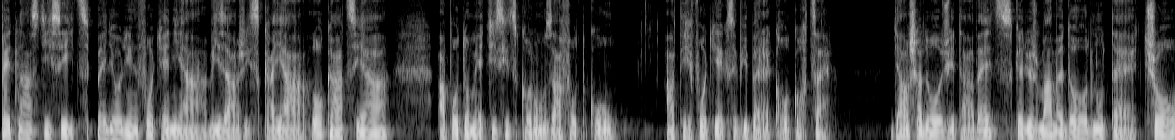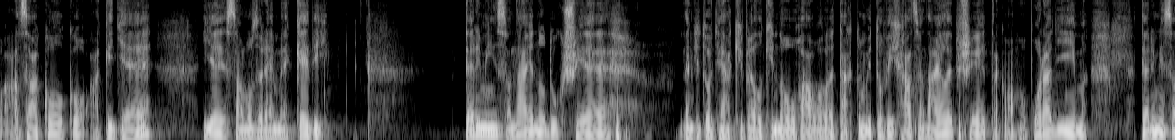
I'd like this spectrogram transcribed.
15 tisíc, 5 hodín fotenia, vizážiska ja, lokácia a potom je 1000 korún za fotku a tých fotiek si vybere koľko chce. Ďalšia dôležitá vec, keď už máme dohodnuté čo a za koľko a kde, je samozrejme kedy. Termín sa najjednoduchšie, není to nejaký veľký know-how, ale takto mi to vychádza najlepšie, tak vám ho poradím. Termín sa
